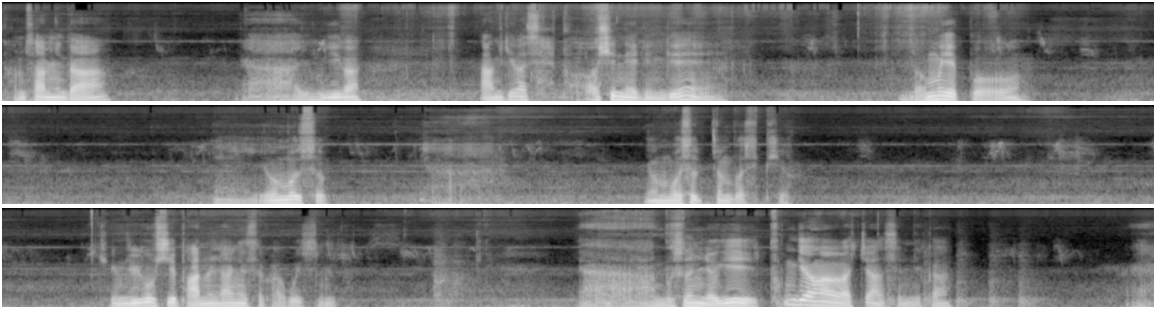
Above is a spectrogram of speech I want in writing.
감사합니다. 야, 여기가 안개가 살포시 내린 게 너무 예뻐. 예, 요 모습. 이 모습 좀 보십시오. 지금 7시 반을 향해서 가고 있습니다. 야, 무슨 여기 풍경화 같지 않습니까? 야,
